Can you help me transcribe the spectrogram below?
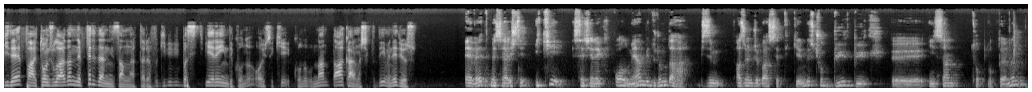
bir de faytonculardan nefret eden insanlar tarafı gibi bir basit bir yere indi konu. Oysa ki konu bundan daha karmaşıktı değil mi? Ne diyorsun? Evet mesela işte iki seçenek olmayan bir durum daha. Bizim az önce bahsettiklerimiz çok büyük büyük e, insan topluluklarının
